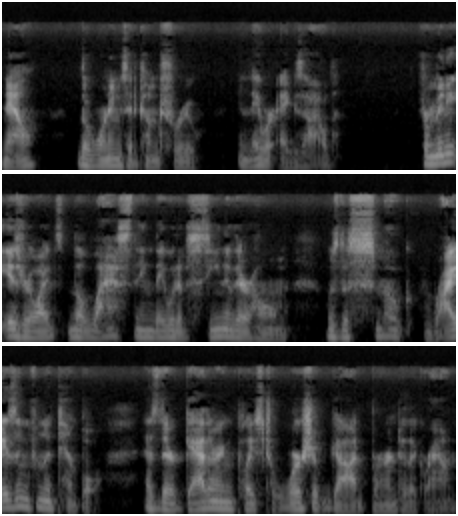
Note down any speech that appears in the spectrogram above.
Now the warnings had come true, and they were exiled. For many Israelites, the last thing they would have seen of their home was the smoke rising from the temple as their gathering place to worship God burned to the ground.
